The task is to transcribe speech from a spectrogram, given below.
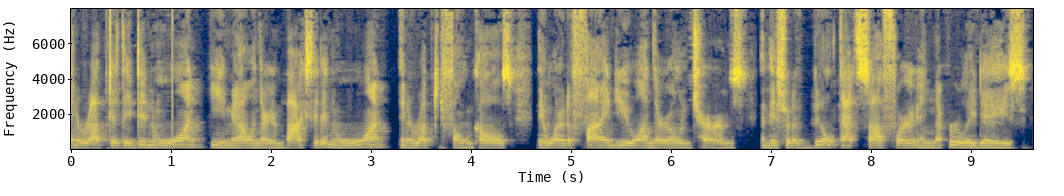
interrupted. They didn't want email in their inbox. They didn't want interrupted phone calls. They wanted to find you on their own terms. And they sort of built that software in the early days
